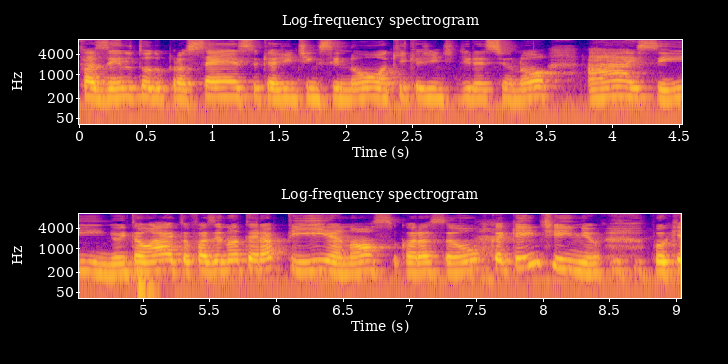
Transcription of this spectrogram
fazendo todo o processo que a gente ensinou aqui, que a gente direcionou? Ai, sim. Ou então, ai, tô fazendo uma terapia. Nossa, o coração fica quentinho. Porque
